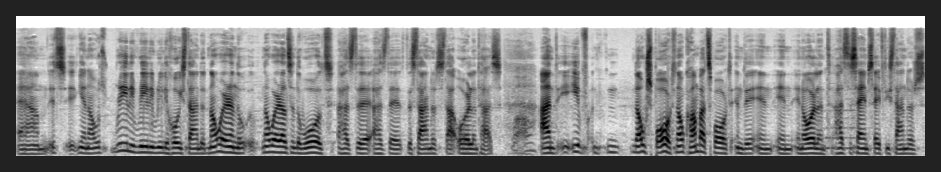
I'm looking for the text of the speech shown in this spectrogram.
Um, it's you know it's really really really high standard. Nowhere in the nowhere else in the world has the has the, the standards that Ireland has. Wow. And n- no sport, no combat sport in the in, in, in Ireland has the same safety standards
